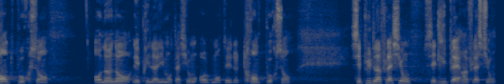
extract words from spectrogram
30%. En un an, les prix de l'alimentation ont augmenté de 30%. C'est plus de l'inflation, c'est de l'hyperinflation.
